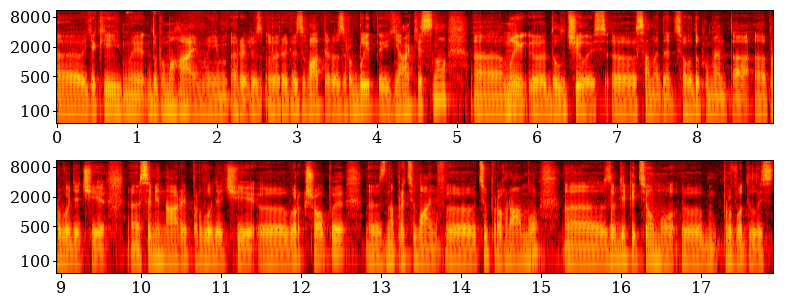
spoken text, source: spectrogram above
е, який ми допомагаємо їм реаліз- реалізувати, розробити якісно. Ми долучились саме до цього документа, проводячи семінари, проводячи воркшопи з напрацювань в цю програму. Завдяки цьому проводились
